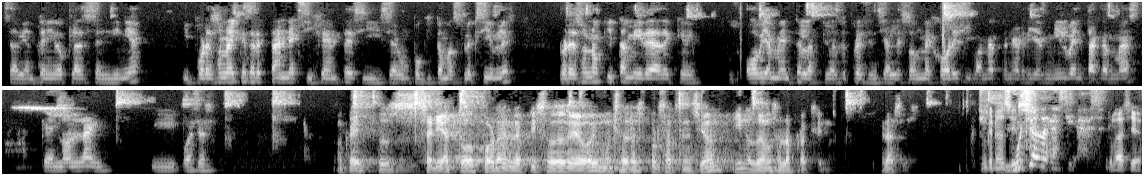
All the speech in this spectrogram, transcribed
se habían tenido clases en línea y por eso no hay que ser tan exigentes y ser un poquito más flexibles, pero eso no quita mi idea de que pues, obviamente las clases presenciales son mejores y van a tener 10.000 ventajas más que en online y pues eso. Ok, pues sería todo por el episodio de hoy. Muchas gracias por su atención y nos vemos en la próxima. Gracias. Gracias. Muchas gracias. Gracias.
